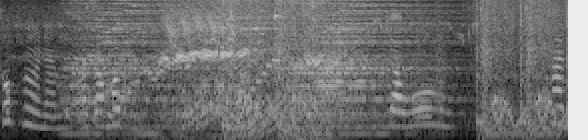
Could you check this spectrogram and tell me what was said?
Çok mu önemli? Kazanmak mı? Ya oğlum. Hadi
